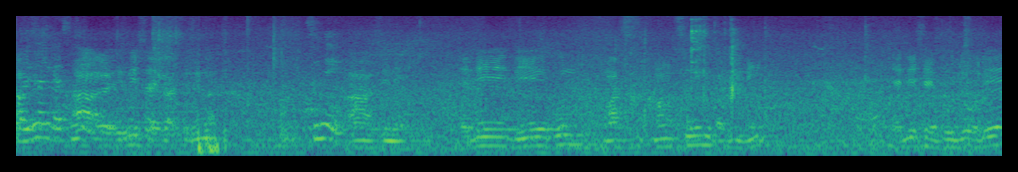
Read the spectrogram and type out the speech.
Farizan kat sini? ha, kat sini saya kat sini lah. Sini. ha, sini. Jadi dia pun mas, mangsa kat sini. Jadi saya tunjuk dia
